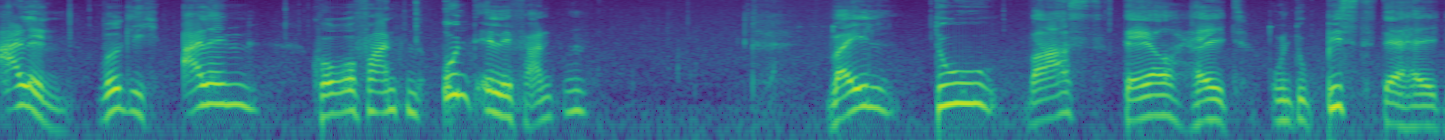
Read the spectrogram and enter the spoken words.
allen, wirklich allen Chorofanten und Elefanten, weil du warst der Held und du bist der Held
